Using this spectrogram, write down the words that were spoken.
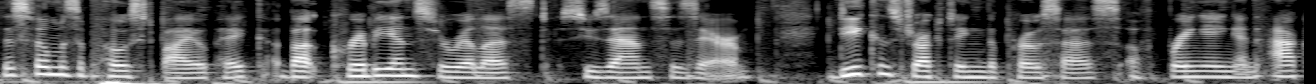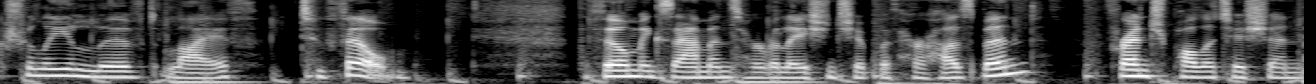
This film is a post biopic about Caribbean surrealist Suzanne Césaire, deconstructing the process of bringing an actually lived life to film. The film examines her relationship with her husband, French politician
